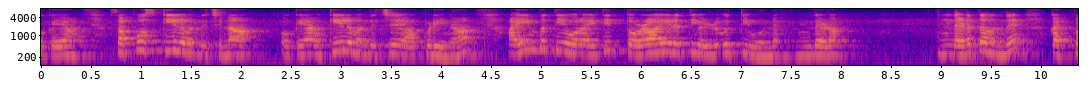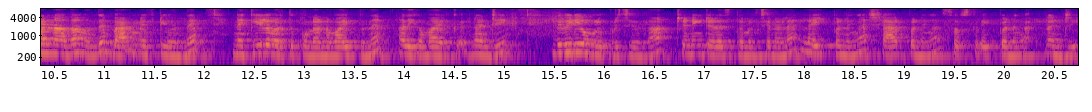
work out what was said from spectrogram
ஓகேயா சப்போஸ் கீழே வந்துச்சுன்னா ஓகேயா கீழே வந்துச்சு அப்படின்னா ஐம்பத்தி ஓராயிரத்தி தொள்ளாயிரத்தி எழுபத்தி ஒன்று இந்த இடம் இந்த இடத்த வந்து கட் பண்ணால் தான் வந்து பேங்க் நிஃப்டி வந்து இன்னைக்கு கீழே வரத்துக்கு உண்டான வாய்ப்பு வந்து அதிகமாக இருக்குது நன்றி. இந்த வீடியோ உங்களுக்கு பிடிச்சிருந்தா ட்ரெண்டிங் ட்ரேடர்ஸ் தமிழ் சேனலை லைக் பண்ணுங்கள் ஷேர் பண்ணுங்கள் சப்ஸ்கிரைப் பண்ணுங்கள் நன்றி.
